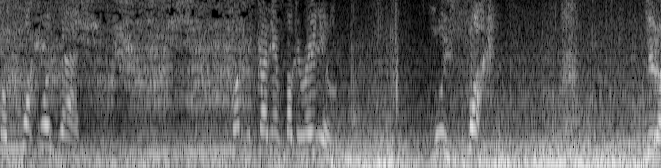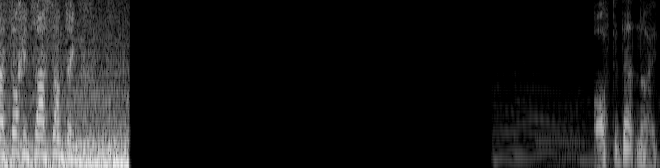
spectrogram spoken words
What the fuck was that? Fuck this goddamn fucking radio. Holy fuck. Dude, I fucking saw something. After that night,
